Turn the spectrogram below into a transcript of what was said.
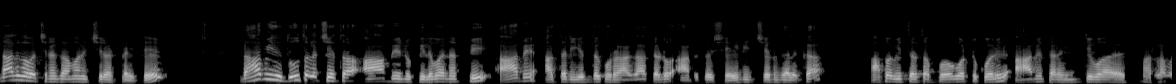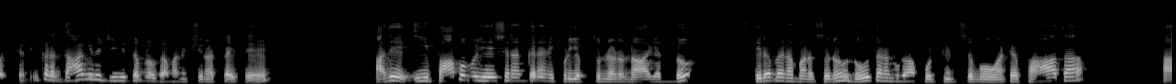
నాలుగవ వచ్చిన గమనించినట్లయితే దావీదు దూతల చేత ఆమెను పిలువనప్పి ఆమె అతని యుద్ధకు రాగా అతడు ఆమెతో శయనించను గనుక అపవిత్రత పోగొట్టుకొని ఆమె తన ఇంటి వారికి మరల వచ్చాను ఇక్కడ దావీదు జీవితంలో గమనించినట్లయితే అదే ఈ పాపము చేసినాక నేను ఇప్పుడు చెప్తున్నాడు నా యందు స్థిరమైన మనసును నూతనముగా పుట్టించము. అంటే పాత ఆ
